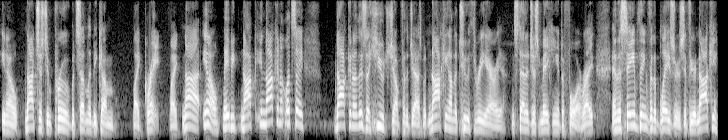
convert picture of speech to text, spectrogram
you know, not just improved, but suddenly become like great. Like, not, you know, maybe knock, knocking, let's say, knocking on this is a huge jump for the Jazz, but knocking on the two three area instead of just making it to four, right? And the same thing for the Blazers. If you're knocking,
